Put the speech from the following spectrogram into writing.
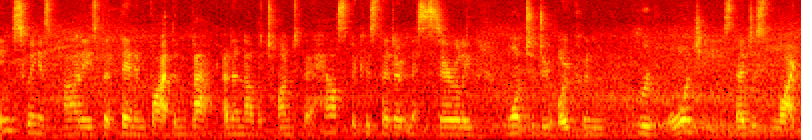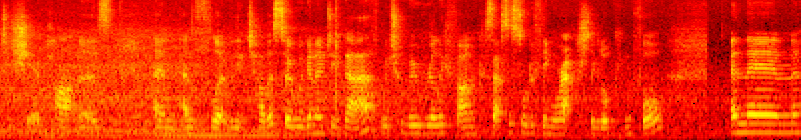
in swingers parties but then invite them back at another time to their house because they don't necessarily want to do open group orgies they just like to share partners and, and flirt with each other so we're going to do that which will be really fun because that's the sort of thing we're actually looking for and then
